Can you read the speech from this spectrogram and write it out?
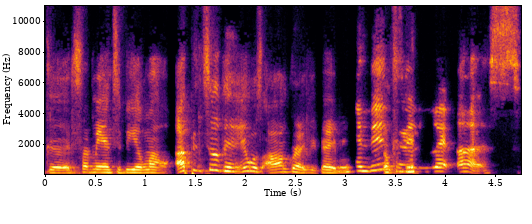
good for man to be alone. Up until then, it was all gravy, baby. and then Okay. let us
